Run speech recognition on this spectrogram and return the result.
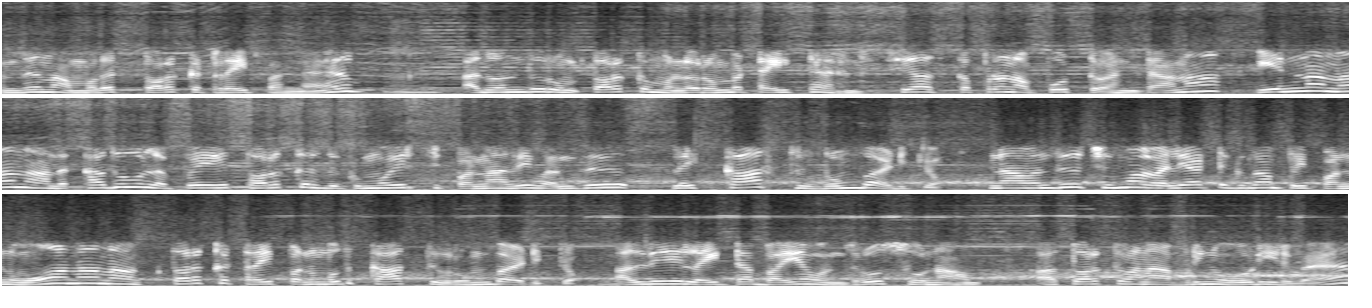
வந்து நான் முதல் திறக்க ட்ரை பண்ணேன் அது வந்து ரொம்ப திறக்க முடியல ரொம்ப டைட்டா இருந்துச்சு. அதுக்கப்புறம் நான் போட்டு வந்துட்டேன். ஆனா என்னன்னா நான் அந்த கதவுல போய் திறக்கிறதுக்கு முயற்சி பண்ணாலே வந்து லைக் காத்து ரொம்ப அடிக்கும். நான் வந்து சும்மா விளையாட்டுக்கு தான் போய் பண்ணுவோம். ஆனா நான் திறக்க ட்ரை பண்ணும்போது காத்து ரொம்ப அடிக்கும். அதுவே லைட்டா பயம் வந்துடும் ஸோ நான் திறக்க வேணாம் அப்படின்னு ஓடிடுவேன்.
